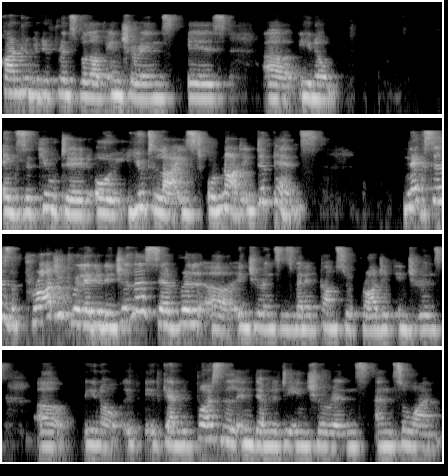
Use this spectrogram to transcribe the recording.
contributive principle of insurance is, uh, you know, executed or utilized or not. It depends. Next is the project related insurance. There are several uh, insurances when it comes to project insurance. Uh, you know, it, it can be personal indemnity insurance and so on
